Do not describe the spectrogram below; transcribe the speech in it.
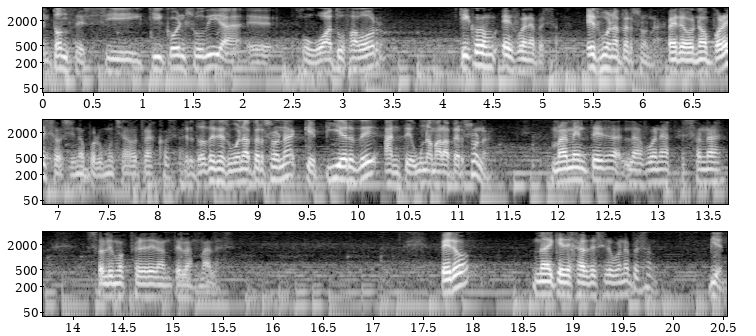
Entonces, si Kiko en su día eh, jugó a tu favor, Kiko es buena persona, es buena persona. pero no por eso, sino por muchas otras cosas. Pero entonces es buena persona que pierde ante una mala persona. Normalmente la- las buenas personas solemos perder ante las malas. Pero no hay que dejar de ser buena persona. Bien,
